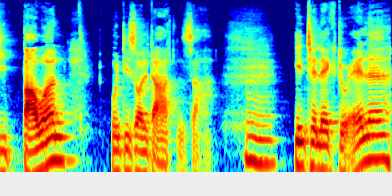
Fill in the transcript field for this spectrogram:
die Bauern und die Soldaten sah. Hm. Intellektuelle,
